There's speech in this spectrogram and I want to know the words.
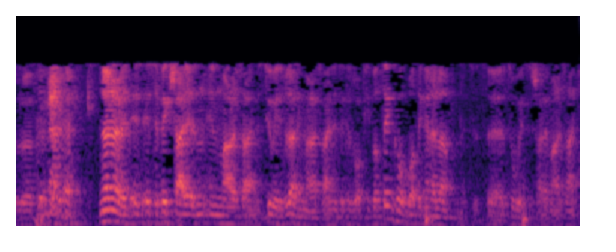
sort of a, no no it, it's a big shayla in, in Marasayan. There's two ways of learning Marasayan. It's because what people think or what they're going to learn. from It's, it's, uh, it's always a shayla in Marasayan.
